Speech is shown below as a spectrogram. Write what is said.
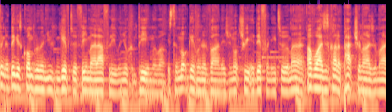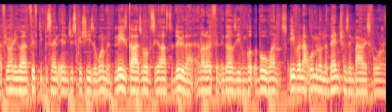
Think the biggest compliment you can give to a female athlete when you're competing with her is to not give her an advantage and not treat her differently to a man. Otherwise, it's kind of patronising, right? If you're only going 50% in just because she's a woman. And these guys were obviously asked to do that, and I don't think the girls even got the ball once. Even that woman on the bench was embarrassed for them.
